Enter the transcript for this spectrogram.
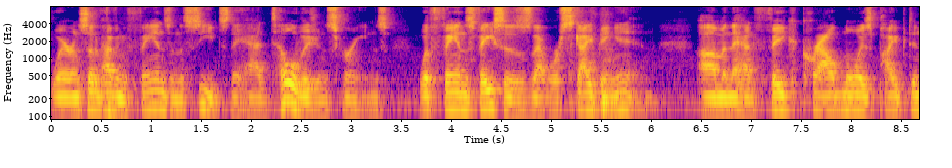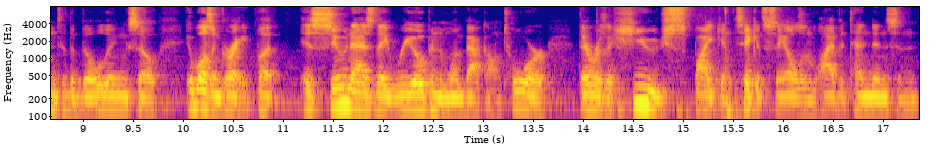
where instead of having fans in the seats, they had television screens with fans' faces that were skyping in, um, and they had fake crowd noise piped into the building. So it wasn't great, but as soon as they reopened and went back on tour, there was a huge spike in ticket sales and live attendance. And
